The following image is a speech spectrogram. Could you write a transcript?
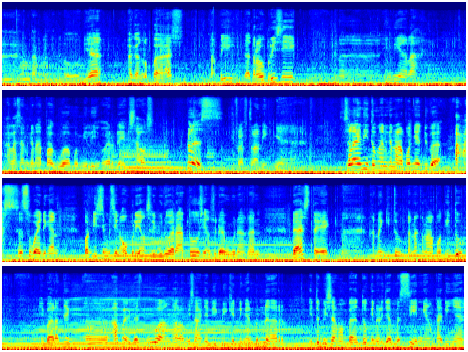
Nah gitu. Dia agak ngebas tapi nggak terlalu berisik. Nah ini adalah alasan kenapa gua memilih ORD exhaust plus Valvetronicnya selain hitungan knalpotnya juga pas sesuai dengan kondisi mesin Obri yang 1200 yang sudah menggunakan Dastec nah karena gitu karena knalpot itu ibaratnya eh, apa ya gas buang. Kalau misalnya dibikin dengan benar itu bisa membantu kinerja mesin yang tadinya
